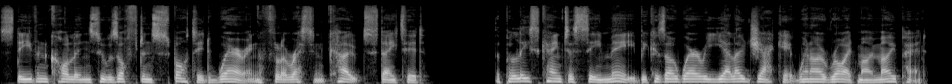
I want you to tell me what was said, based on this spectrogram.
Stephen Collins, who was often spotted wearing a fluorescent coat, stated, the police came to see me because I wear a yellow jacket when I ride my moped.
